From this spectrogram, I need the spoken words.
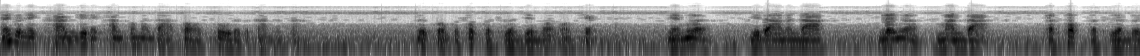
นั่นอยู่ในคันที่ในคันของมันดาต่อสู้ในประการต่างๆด้วยความกระทบกระเทือนเย็นร้อนอ่อนแข็งในเมื่อบิดามันดาในเมื่อมันดา กระทบกระเทือนโดย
